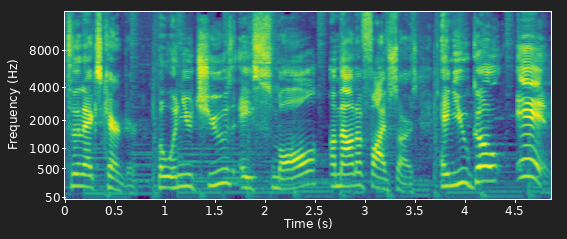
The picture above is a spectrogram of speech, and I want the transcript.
to the next character. But when you choose a small amount of five stars and you go in,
